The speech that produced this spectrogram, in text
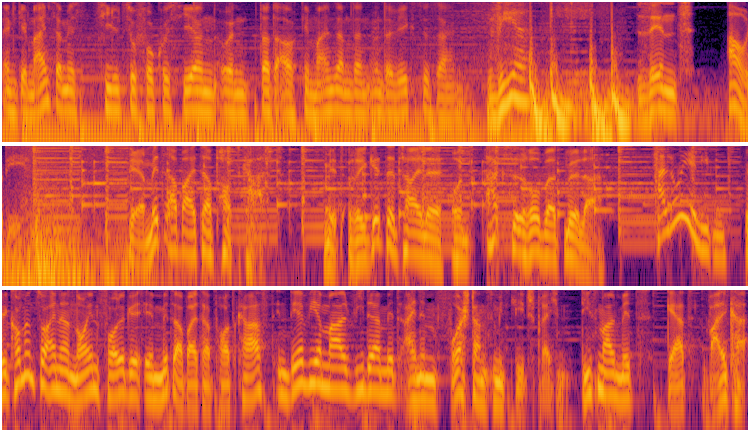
ein gemeinsames Ziel zu fokussieren und dort auch gemeinsam dann unterwegs zu sein. Wir sind Audi. Der Mitarbeiter-Podcast mit Brigitte Teile und Axel Robert Müller. Hallo ihr Lieben. Willkommen zu einer neuen Folge im Mitarbeiter-Podcast, in der wir mal wieder mit einem Vorstandsmitglied sprechen. Diesmal mit Gerd Walker.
